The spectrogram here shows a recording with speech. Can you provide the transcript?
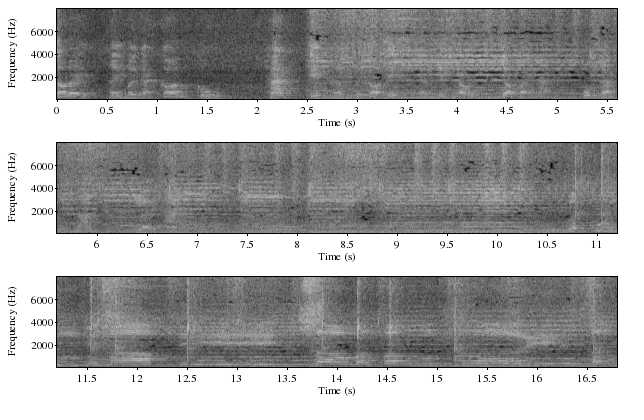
Sau đây, Thầy mời các con cùng hát kết hợp với có đệm theo tiết tấu cho bài hát Quốc ca Việt Nam lời 2. Đoàn quân Việt Nam đi sao bằng phong phơi dẫn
